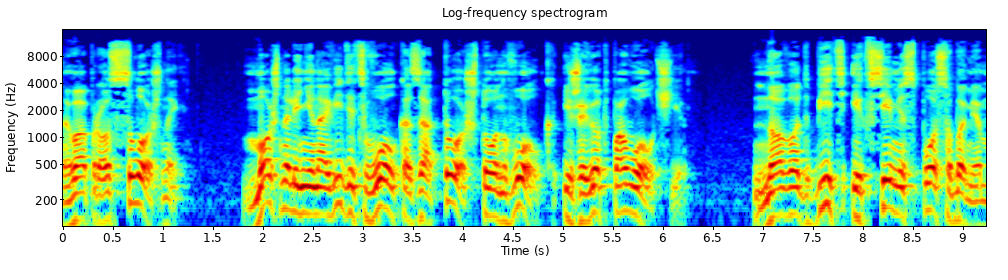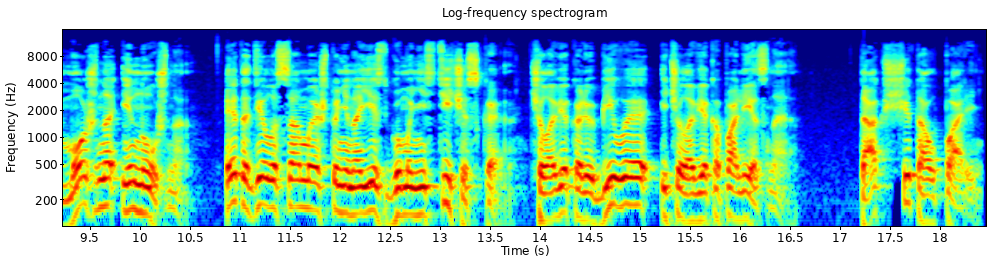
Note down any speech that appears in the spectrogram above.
Вопрос сложный. Можно ли ненавидеть волка за то, что он волк и живет по волчьи? Но вот бить их всеми способами можно и нужно. Это дело самое, что ни на есть гуманистическое, человеколюбивое и человекополезное. Так считал парень.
